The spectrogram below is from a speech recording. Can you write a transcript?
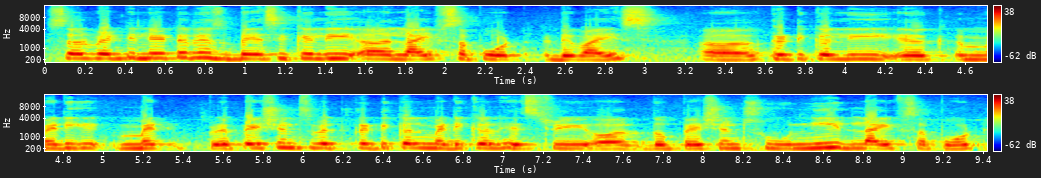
Sir, ventilator is basically a life support device. Uh, critically, uh, medi- med- patients with critical medical history or the patients who need life support,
